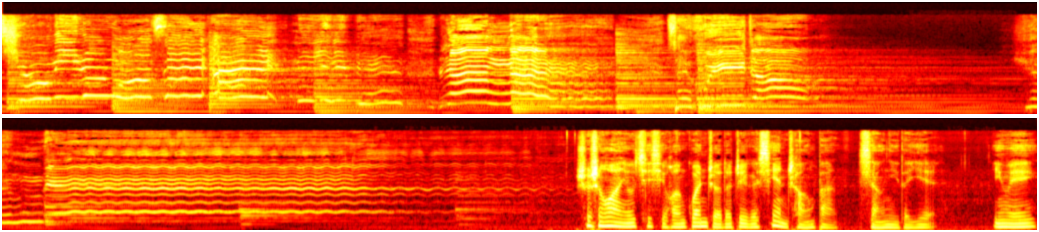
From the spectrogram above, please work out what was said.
求你让我再爱你一遍，让爱再回到。说实话，尤其喜欢关喆的这个现场版《想你的夜》，因为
